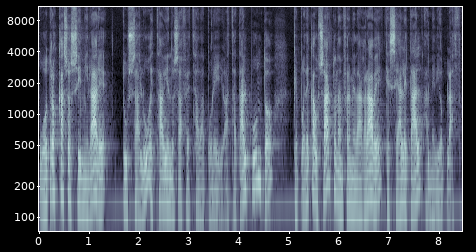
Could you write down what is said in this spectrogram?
u otros casos similares, tu salud está viéndose afectada por ello, hasta tal punto que puede causarte una enfermedad grave que sea letal a medio plazo.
